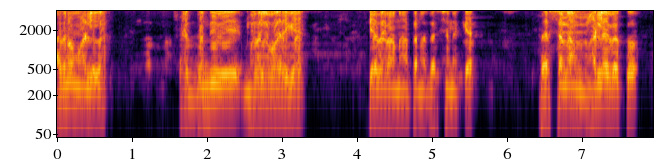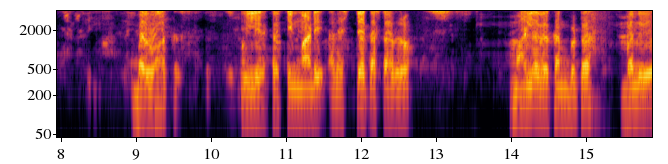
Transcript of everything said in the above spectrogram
ಅದನ್ನು ಮಾಡ್ಲಿಲ್ಲ. ಬಂದೀವಿ ಮೊದಲ ಬಾರಿಗೆ ಕೇದಾರನಾಥನ ದರ್ಶನಕ್ಕೆ. ದರ್ಶನ ಮಾಡ್ಲೇಬೇಕು. ಬೈ ವಾಕ್. ಇಲ್ಲಿ ಟ್ರೆಕ್ಕಿಂಗ್ ಮಾಡಿ ಅದೆಷ್ಟೇ ಕಷ್ಟ ಆದ್ರೂ ಮಾಡ್ಲೇಬೇಕಂದ್ಬಿಟ್ಟು ಬಂದ್ವಿ.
